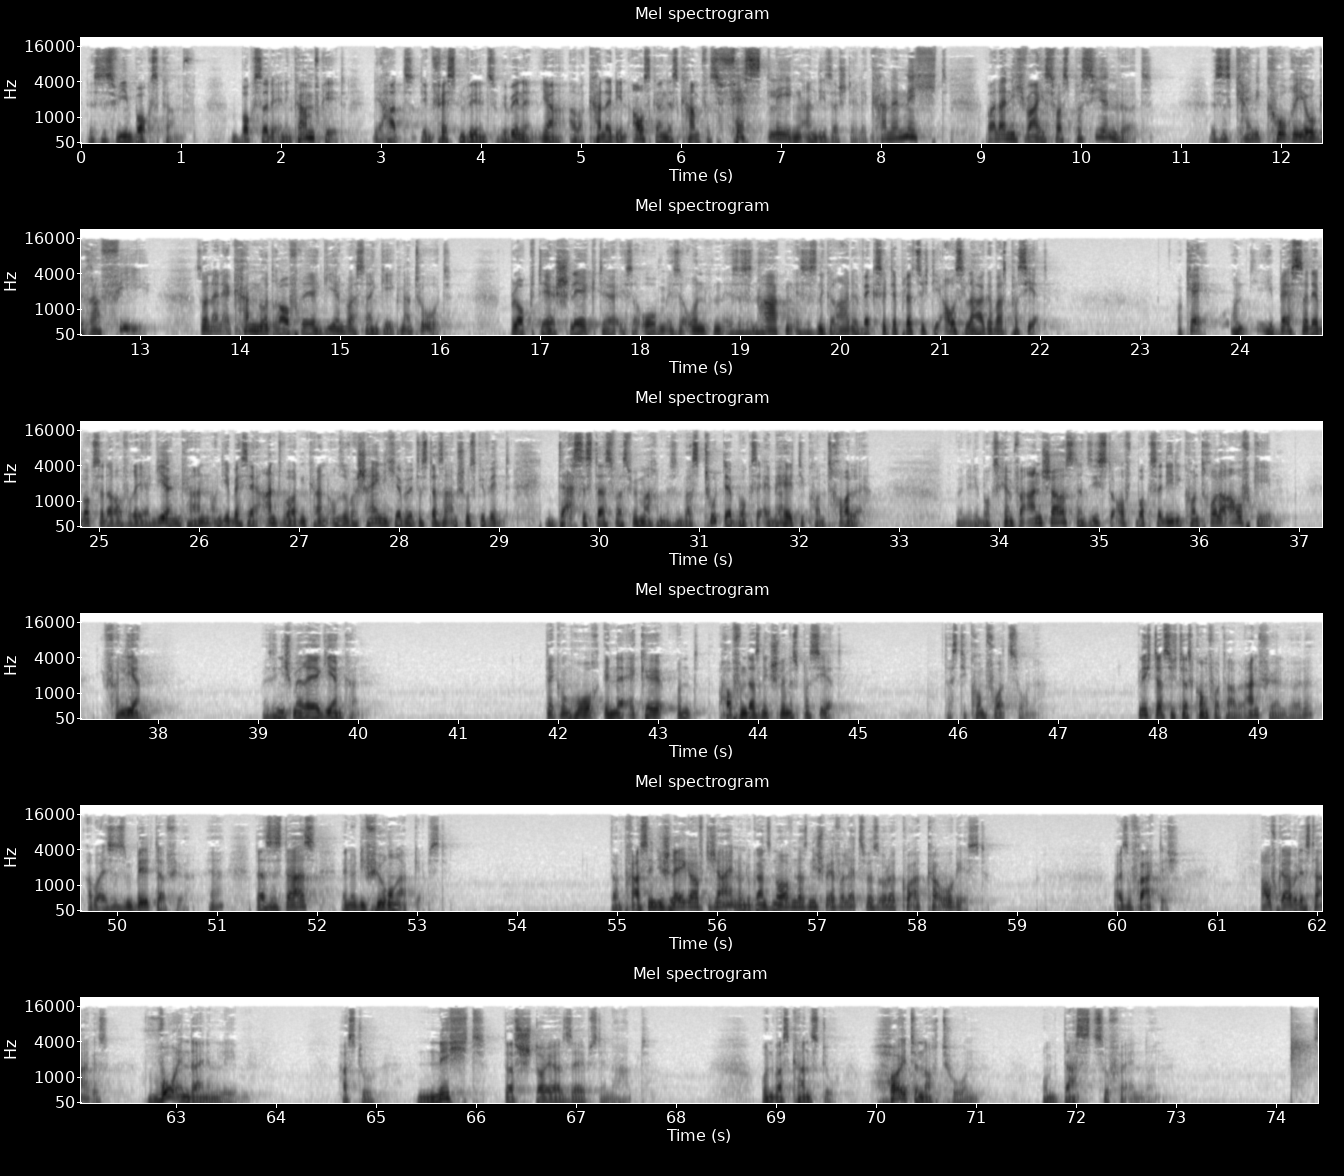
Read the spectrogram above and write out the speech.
Das ist wie ein Boxkampf. Ein Boxer, der in den Kampf geht, der hat den festen Willen zu gewinnen. Ja, aber kann er den Ausgang des Kampfes festlegen an dieser Stelle? Kann er nicht, weil er nicht weiß, was passieren wird. Es ist keine Choreografie, sondern er kann nur darauf reagieren, was sein Gegner tut. Blockt der, schlägt er, ist er oben, ist er unten, ist es ein Haken, ist es eine Gerade, wechselt er plötzlich die Auslage, was passiert? Okay, und je besser der Boxer darauf reagieren kann und je besser er antworten kann, umso wahrscheinlicher wird es, dass er am Schluss gewinnt. Das ist das, was wir machen müssen. Was tut der Boxer? Er behält die Kontrolle. Wenn du die Boxkämpfe anschaust, dann siehst du oft Boxer, die die Kontrolle aufgeben. Die verlieren, weil sie nicht mehr reagieren können. Deckung hoch in der Ecke und hoffen, dass nichts Schlimmes passiert. Das ist die Komfortzone. Nicht, dass sich das komfortabel anfühlen würde, aber es ist ein Bild dafür. Ja? Das ist das, wenn du die Führung abgibst. Dann prasseln die Schläge auf dich ein und du kannst nur hoffen, dass du nicht schwer verletzt wirst oder K.O. gehst. Also frag dich, Aufgabe des Tages, wo in deinem Leben hast du nicht das Steuer selbst in der Hand? Und was kannst du heute noch tun, um das zu verändern?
